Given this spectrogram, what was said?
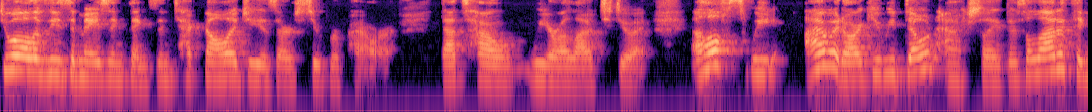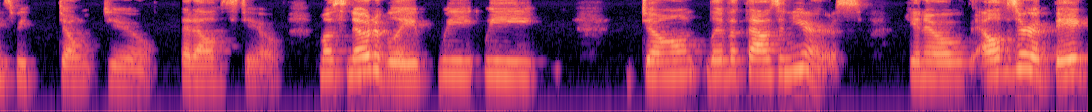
do all of these amazing things and technology is our superpower. That's how we are allowed to do it. Elves we i would argue we don't actually there's a lot of things we don't do that elves do. Most notably we we don't live a thousand years. You know, elves are a big,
